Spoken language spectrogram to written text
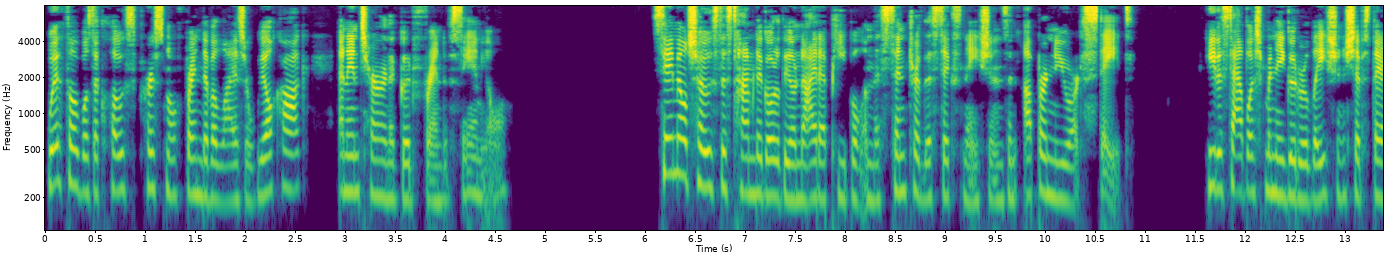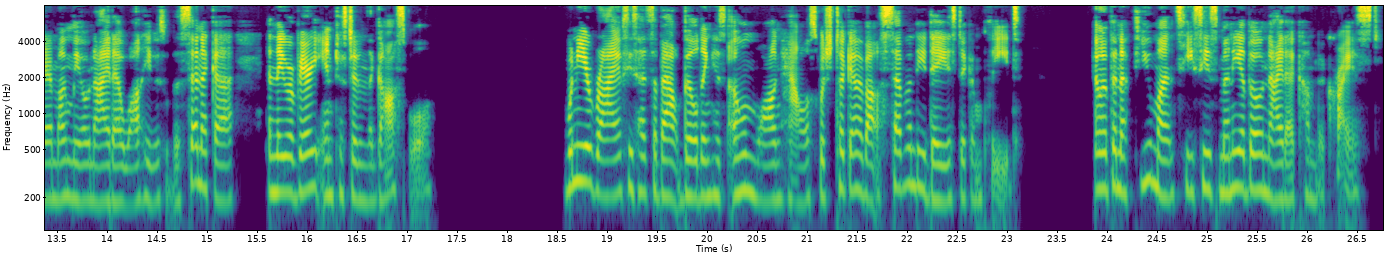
Whitefield was a close personal friend of Eleazar Wheelock, and in turn a good friend of Samuel. Samuel chose this time to go to the Oneida people in the center of the Six Nations in upper New York State. He'd established many good relationships there among the Oneida while he was with the Seneca, and they were very interested in the gospel. When he arrives, he sets about building his own longhouse, which took him about 70 days to complete. And within a few months, he sees many of the Oneida come to Christ.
